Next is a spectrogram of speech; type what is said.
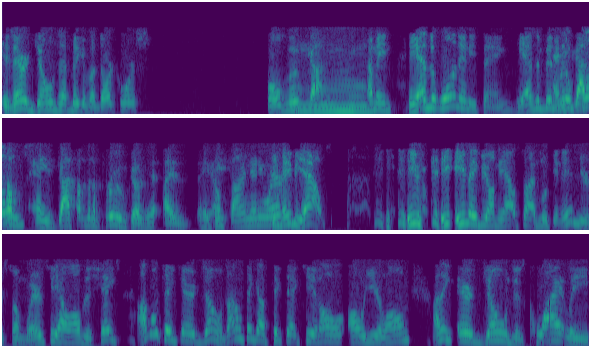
Is Erik Jones that big of a dark horse? Bold move, Cotton. Mm, I mean, he hasn't won anything. He hasn't been And real he's got close. something, and he's got something to prove because has, has he signed anywhere? He may be out. he, he he may be on the outside looking in here somewhere. See how all this shakes. I'm gonna take Erik Jones. I don't think I've picked that kid all all year long. I think Erik Jones is quietly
